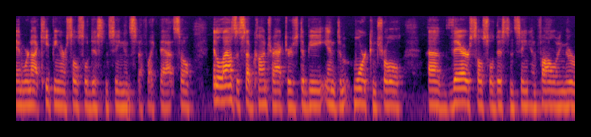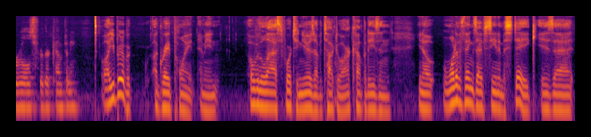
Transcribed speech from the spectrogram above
and we're not keeping our social distancing and stuff like that. So it allows the subcontractors to be into more control of their social distancing and following their rules for their company. Well, you brought up a, a great point. I mean, over the last 14 years, I've talked to our companies, and you know, one of the things I've seen a mistake is that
